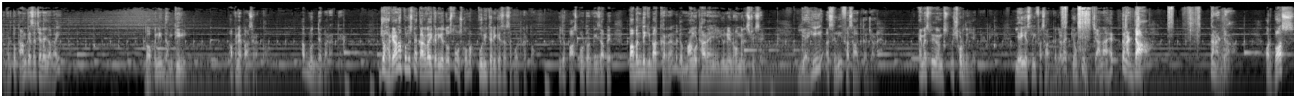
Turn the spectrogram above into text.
तो फिर तो काम कैसे चलेगा भाई? तो अपनी धमकी अपने पास रखो। अब मुद्दे पर आते हैं। जो हरियाणा पुलिस ने कार्रवाई करी है दोस्तों, उसको मैं पूरी तरीके से सपोर्ट करता हूँ। ये जो पासपोर्ट और वीज़ा पे पाबंदी की बात कर रहे हैं ना, जो मांग उठा रहे हैं यूनियन होम मिनिस्ट्री से, यही असली फसाद का जड़ है। एमएसपी एमएसपी छोड़ दीजिए एक मिनट के लिए। यही असली फसाद का जड़ है, क्योंकि जाना है कनाडा। कनाडा। और बॉस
